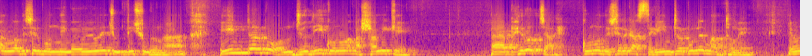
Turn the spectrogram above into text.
বাংলাদেশের বন্দি বিনিময় চুক্তি শুধু না, ইন্টারপোল যদি কোনো আসামিকে ফেরত চায় কোনো দেশের কাছ থেকে ইন্টারপোলের মাধ্যমে। এবং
